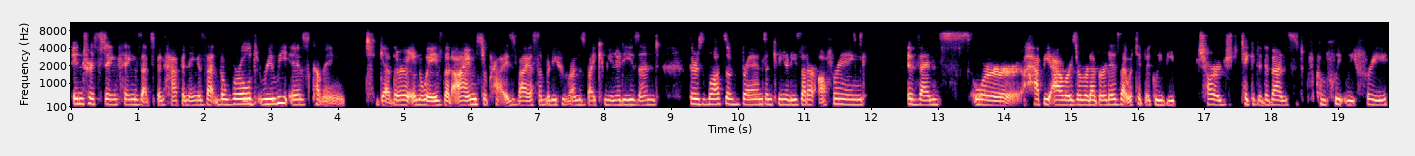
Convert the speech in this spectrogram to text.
interesting things that's been happening is that the world really is coming together in ways that I'm surprised by as somebody who runs by communities. And there's lots of brands and communities that are offering events or happy hours or whatever it is that would typically be charged ticketed events completely free.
